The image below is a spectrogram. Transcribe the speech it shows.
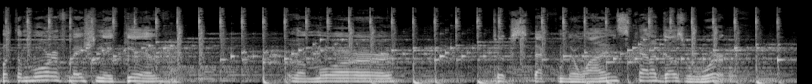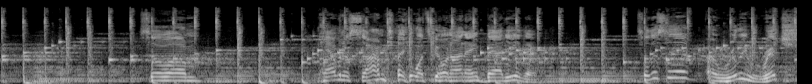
But the more information they give, the more to expect from their wines kind of does work. So, um, having a somm tell you what's going on ain't bad either. So this is a, a really rich,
